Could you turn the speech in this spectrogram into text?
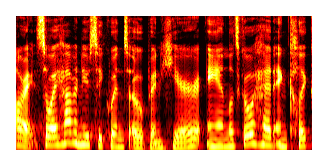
All right, so I have a new sequence open here and let's go ahead and click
